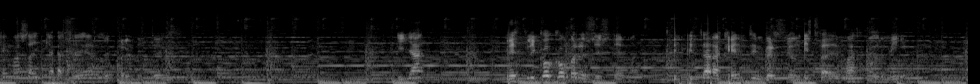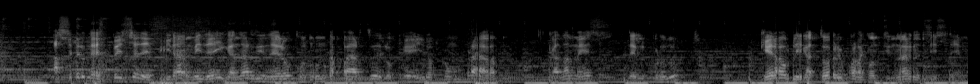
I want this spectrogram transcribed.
¿Qué más hay que hacer? Le pregunté. Y ya, me explicó cómo era el sistema invitar a gente inversionista debajo de mí, hacer una especie de pirámide y ganar dinero con una parte de lo que ellos compraban cada mes del producto, que era obligatorio para continuar el sistema.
